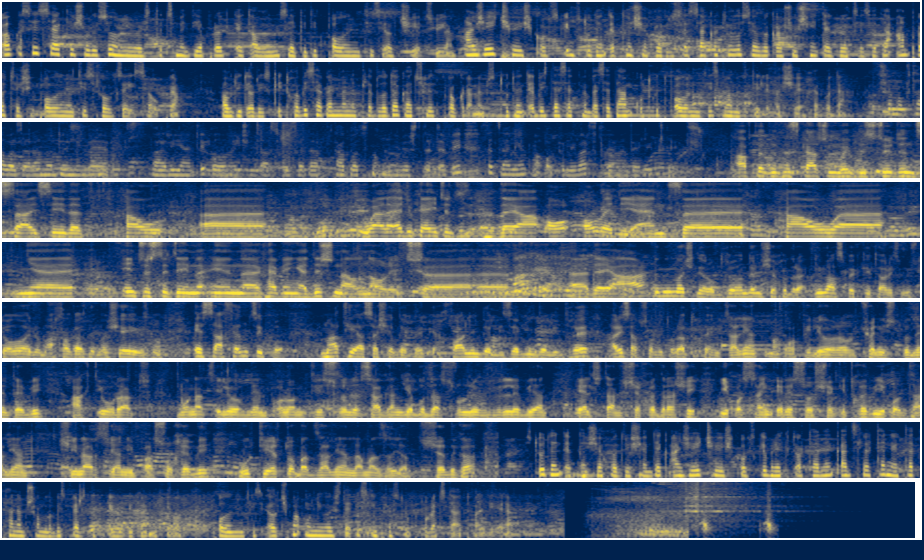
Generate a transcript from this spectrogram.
კავკასიის საერთაშორისო უნივერსიტეტს მედია პროექტ ეტალონის ეგიდით პოლონეთის ელჩი ეწვია. ანჟეი ჩეიშკოვსკიმ სტუდენტებთან შეხვედრისას საქართველოს ევროკავშირში ინტეგრაციასა და ამ პროცესში პოლონეთის როლზე ისაუბრა. აუდიტორიის კითხვები საგანმანათლებლო და გაცვლით პროგრამებს, სტუდენტების დასაქმებასა და ამ კუთხით პოლონეთის გამოცდილებას შეეხებოდა. შემოგთავაზა რამოდენიმე ვარიანტი პოლონეთში წასვლისა და გაგვაცნო უნივერსიტეტები და ძალიან კმაყოფილი ვართ დღევანდელი დღით. After the discussion with the students I see that how well educated they are already and uh, how uh, interested in in having additional knowledge uh, uh, they are. მიმაჩნია რომ დღევანდელი შეხვედრა იმ ასპექტით არის მნიშვნელოვანი რომ ახალგაზრდებმა შეიგრძნონ ეს სახელმწიფო მათი ასაშენებელია ხვალინდელი ზეგინდელი დღე არის აბსოლუტურად თქვენი. ძალიან ვარ რომ ჩვენი სტუდენტები აქტიურად მონაწილეობდნენ პოლონეთის საგანგებო და სრულებიან ელჩთან შეხვედრაში, იყო საინტერესო შეკითხვები, იყო ძალიან შინარსიანი პასუხები, ურთიერთობა ძალიან ლამაზად შედგა. სტუდენტებთან შეხვედრის შემდეგ ანჟეი ჩეიშკოვსკიმ რექტორთან და კანცლერთან ერთად თანამშრომლობის პერსპექტივები განიხილა. პოლონეთის ელჩმა უნივერსიტეტის ინფრასტრუქტურაც დაათვალიერა.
